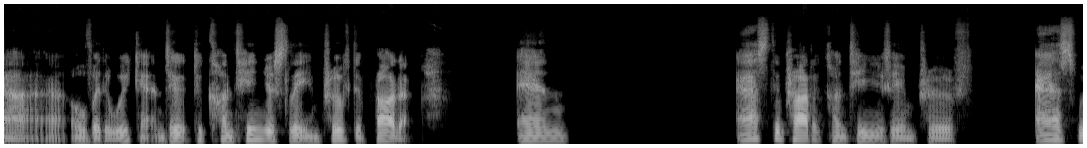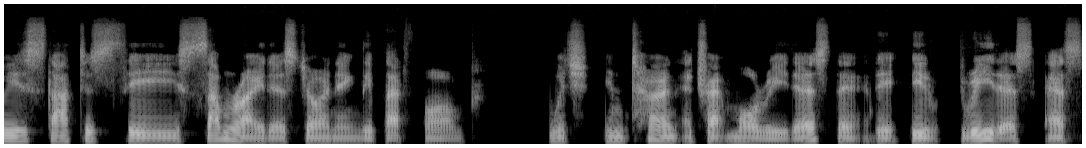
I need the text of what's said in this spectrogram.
uh, over the weekend to, to continuously improve the product. And as the product continues to improve, as we start to see some writers joining the platform, which in turn attract more readers, the, the, the readers as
